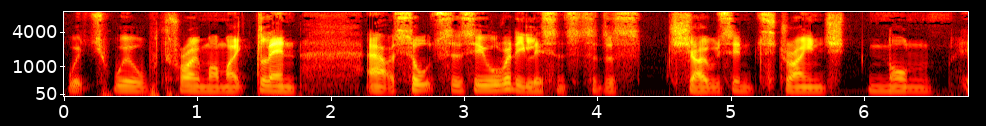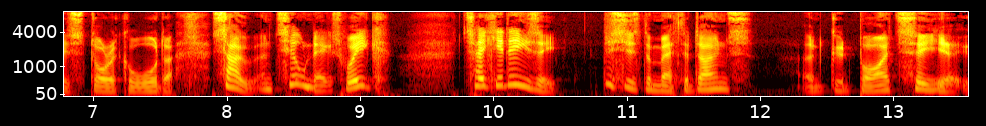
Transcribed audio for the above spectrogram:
which will throw my mate Glenn out of sorts as he already listens to the shows in strange, non historical order. So, until next week, take it easy. This is the Methadones, and goodbye to you.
